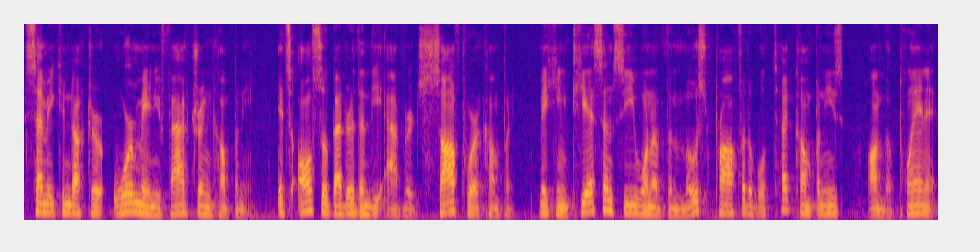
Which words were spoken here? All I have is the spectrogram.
semiconductor, or manufacturing company. It's also better than the average software company, making TSMC one of the most profitable tech companies on the planet.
